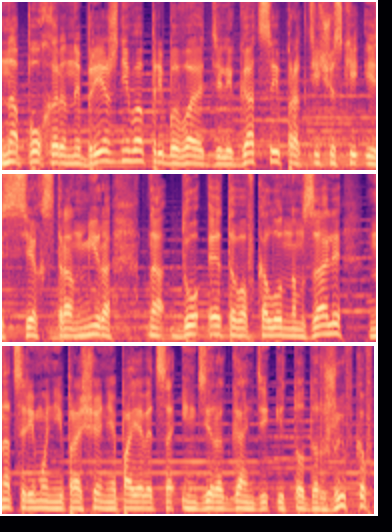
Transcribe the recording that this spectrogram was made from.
На похороны Брежнева прибывают делегации практически из всех стран мира. А до этого в колонном зале на церемонии прощания появятся Индира Ганди и Тодор Живков,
